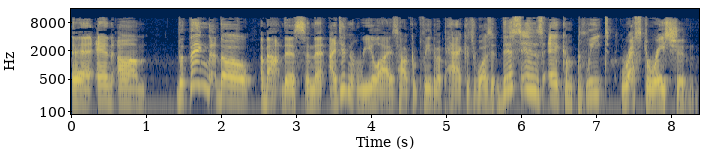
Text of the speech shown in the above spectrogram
Uh, and um, the thing that, though about this, and that I didn't realize how complete of a package was, this is a complete restoration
